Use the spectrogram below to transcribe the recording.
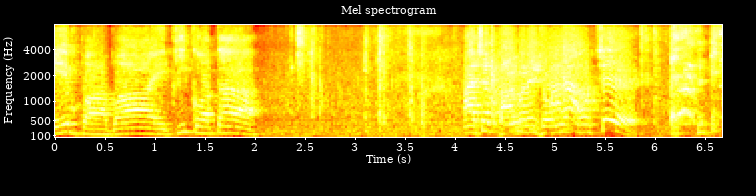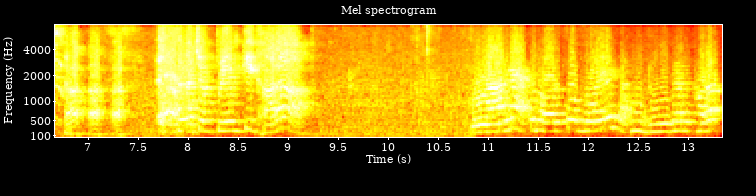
এ বাবা এ কি কথা? আচ্ছা তার মানে জড়িয়ে? পড়ছে? আচ্ছা প্রেম কি খারাপ? না না এখন অল্প বয়স এখন দুজন খারাপ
